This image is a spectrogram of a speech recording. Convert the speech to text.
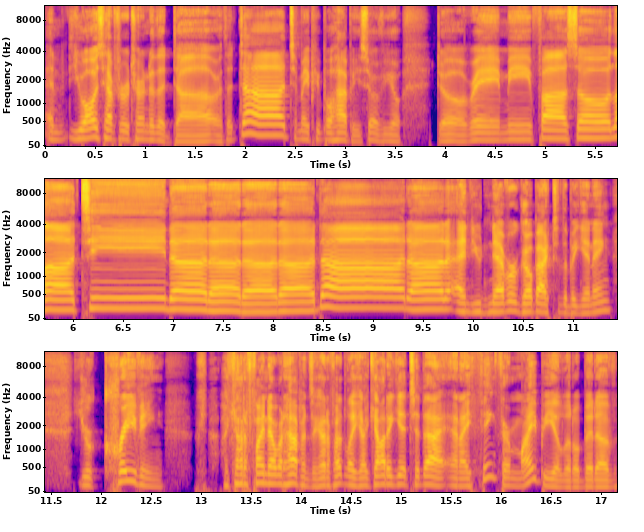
and you always have to return to the da or the da to make people happy so if you go do re mi fa so la ti da da da da da da and you never go back to the beginning you're craving I gotta find out what happens. I gotta find like I gotta get to that. And I think there might be a little bit of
